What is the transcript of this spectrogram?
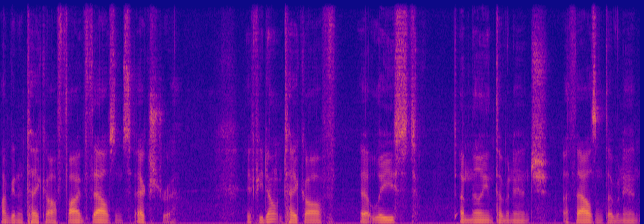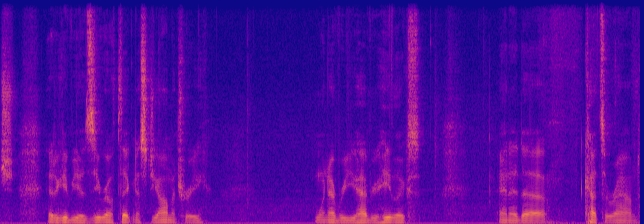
I'm going to take off 5 thousandths extra. If you don't take off at least a millionth of an inch, a thousandth of an inch, it'll give you a zero thickness geometry whenever you have your helix and it uh, cuts around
